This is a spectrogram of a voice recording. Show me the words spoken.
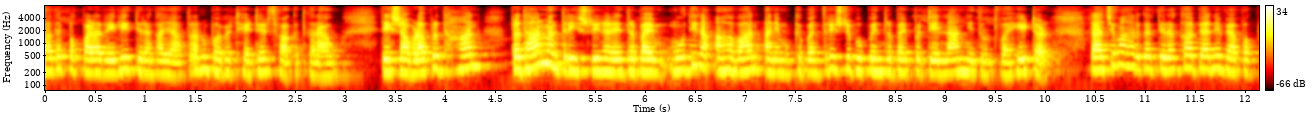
સાથે પગપાળા રેલી, તિરંગા યાત્રાનું ભવ્ય ઠેર ઠેર સ્વાગત કરાયું. દેશના વડાપ્રધાન, પ્રધાનમંત્રી શ્રી નરેન્દ્રભાઈ મોદીના આહવાન અને મુખ્યમંત્રી શ્રી ભૂપેન્દ્રભાઈ પટેલના નેતૃત્વ હેઠળ રાજ્યમાં હરઘર તિરંગા અભિયાનને વ્યાપક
